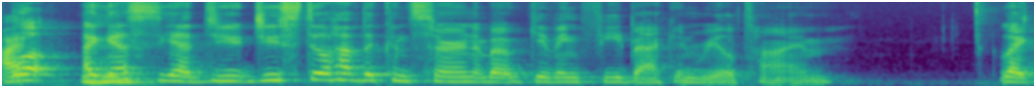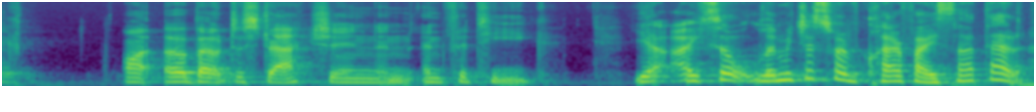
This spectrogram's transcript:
Well, I, I guess yeah. Do you do you still have the concern about giving feedback in real time, like uh, about distraction and, and fatigue? Yeah, I, so let me just sort of clarify. It's not that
